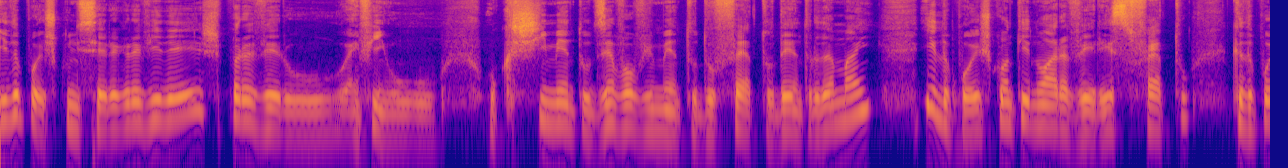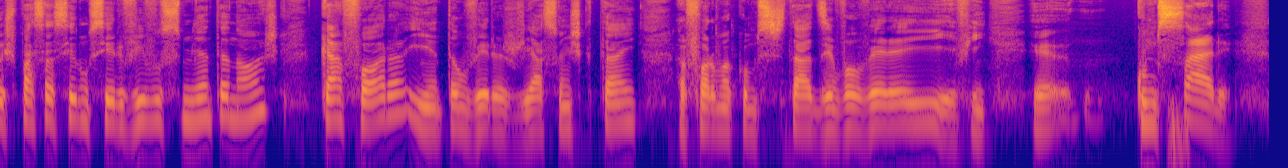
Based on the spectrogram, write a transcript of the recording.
e depois conhecer a gravidez para ver o, enfim, o, o crescimento, o desenvolvimento do feto dentro da mãe e depois continuar a ver esse feto que depois passa a ser um ser vivo semelhante a nós, cá fora, e então ver as reações que tem, a forma como se está a desenvolver e, enfim, é, começar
